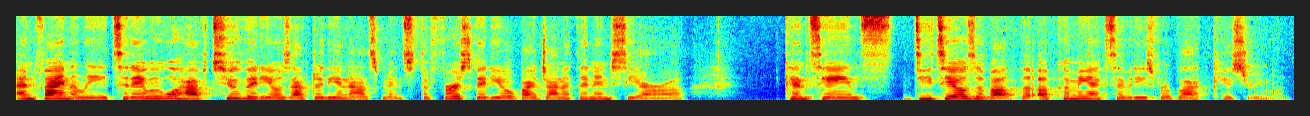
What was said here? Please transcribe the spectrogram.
And finally, today we will have two videos after the announcements. The first video by Jonathan and Ciara contains details about the upcoming activities for Black History Month.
